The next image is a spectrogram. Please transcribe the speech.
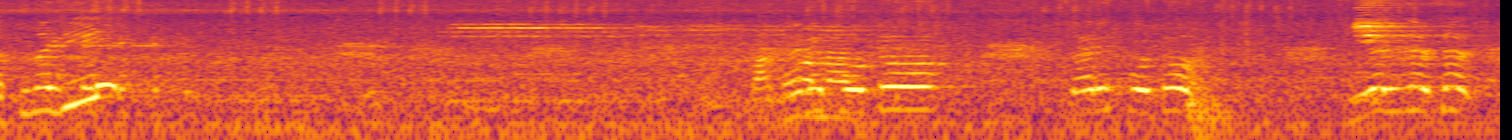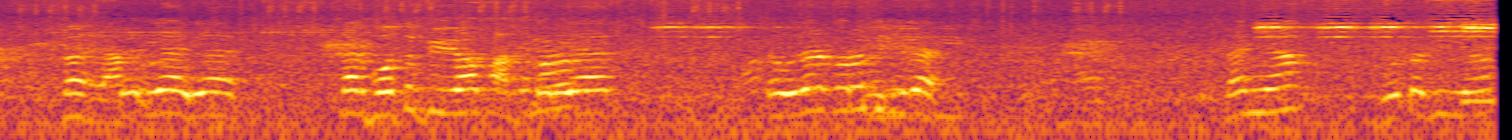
अतुला जी। मैंने फ़ोटो सर एक फ़ोटो। इधर इधर सर। सर तो यार यार। सर वो तो क्यों फातिमा सर यार तो उधर करो फिर इधर। मैम यहाँ फ़ोटो भी यहाँ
